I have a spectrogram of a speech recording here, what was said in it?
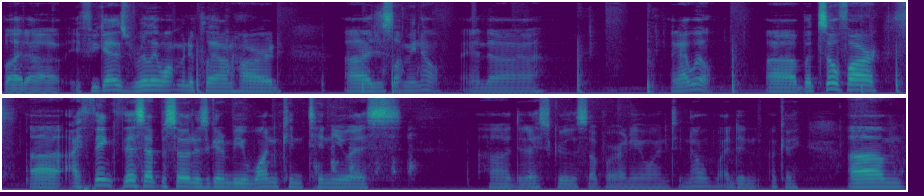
but uh, if you guys really want me to play on hard, uh, just let me know, and uh, and I will. Uh, but so far, uh, I think this episode is going to be one continuous. Uh, did I screw this up already? One, two. No, I didn't. Okay. Um,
